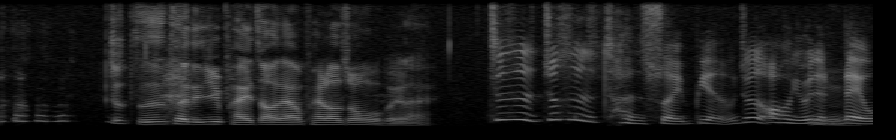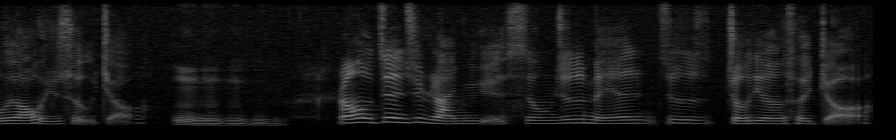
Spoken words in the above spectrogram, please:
就只是特地去拍照，这样拍到中午回来。就是就是很随便，我就哦有点累，我就要回去睡午觉。嗯嗯嗯嗯。然后之前去蓝屿也是，我们就是每天就是九点就睡觉啊，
